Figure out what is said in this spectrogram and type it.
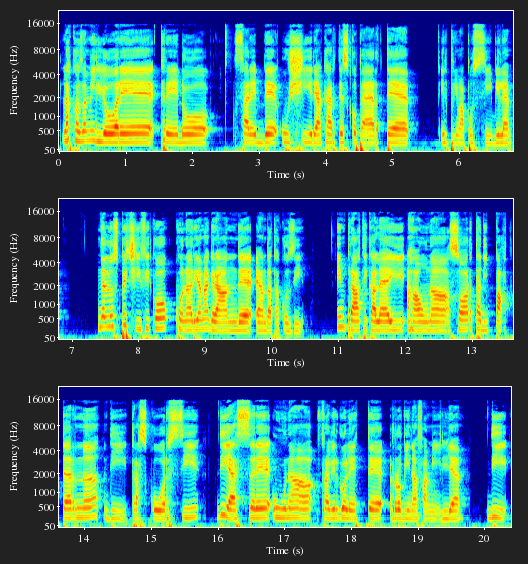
la cosa migliore, credo, sarebbe uscire a carte scoperte il prima possibile. Nello specifico, con Ariana Grande è andata così. In pratica lei ha una sorta di pattern di trascorsi di essere una, fra virgolette, rovina famiglie di,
